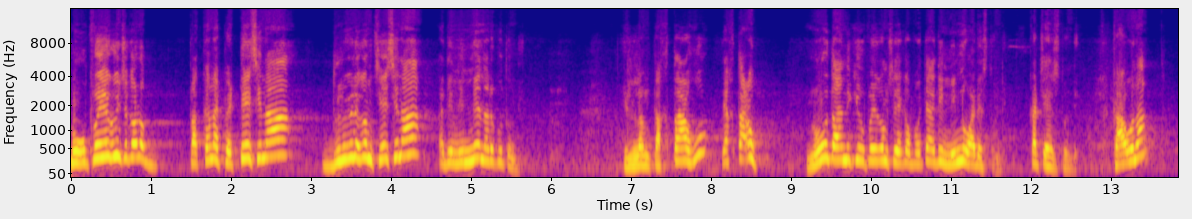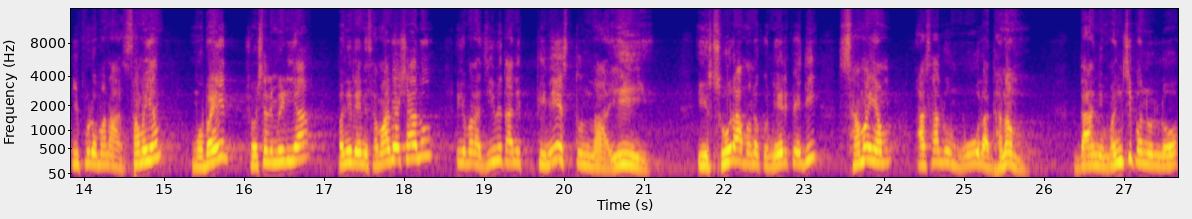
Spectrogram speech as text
నువ్వు ఉపయోగించుకోవడం పక్కన పెట్టేసినా దుర్వినియోగం చేసినా అది నిన్నే నరుకుతుంది. ఇల్లం తఖ్తాహు ఎక్తాహు నువ్వు దానికి ఉపయోగం చేయకపోతే అది నిన్ను వాడేస్తుంది కట్ చేస్తుంది కావున ఇప్పుడు మన సమయం మొబైల్ సోషల్ మీడియా పనిలేని సమావేశాలు ఇవి మన జీవితాన్ని తినేస్తున్నాయి. ఈ సూర మనకు నేర్పేది సమయం అసలు మూలధనం. దాన్ని మంచి పనుల్లో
